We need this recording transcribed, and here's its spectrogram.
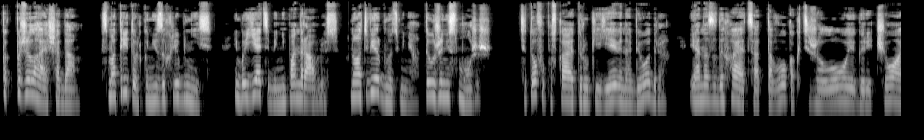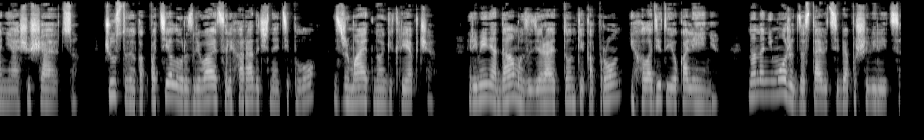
Как пожелаешь, Адам. Смотри только не захлебнись, ибо я тебе не понравлюсь, но отвергнуть меня ты уже не сможешь. Титов опускает руки Еве на бедра, и она задыхается от того, как тяжело и горячо они ощущаются. Чувствуя, как по телу разливается лихорадочное тепло, сжимает ноги крепче. Ремень Адама задирает тонкий капрон и холодит ее колени, но она не может заставить себя пошевелиться.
